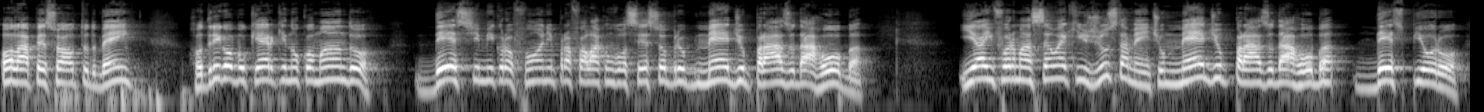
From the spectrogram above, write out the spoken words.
Olá pessoal, tudo bem? Rodrigo Albuquerque no comando deste microfone para falar com você sobre o médio prazo da arroba. E a informação é que justamente o médio prazo da arroba despiorou.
